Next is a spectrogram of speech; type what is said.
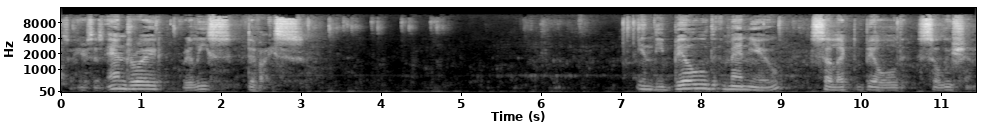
So here says Android release device. In the build menu, select build solution.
